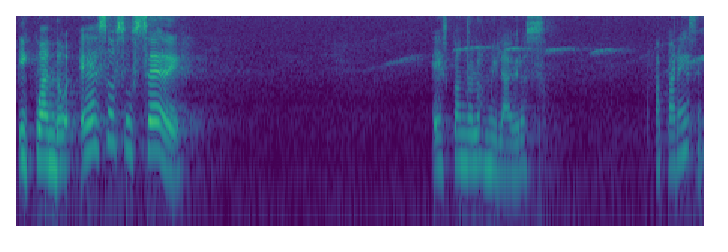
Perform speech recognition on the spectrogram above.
Y cuando eso sucede, es cuando los milagros aparecen.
